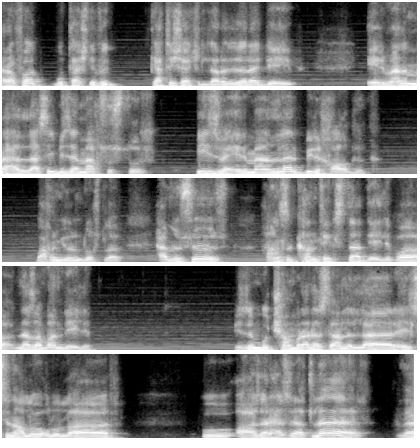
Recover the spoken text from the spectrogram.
Ərəfat bu təklifi qəti şəkildə edərək deyib: Erməni məhəlləsi bizə məxsusdur. Biz və ermənilər bir xalqıq. Baxın görün dostlar, həmin söz hansı kontekstdə deyilib ha, nə zaman deyilib? Bizim bu Kamran Həsənlilər, Elçin Aloğlular, bu Azər Həsrətlər və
